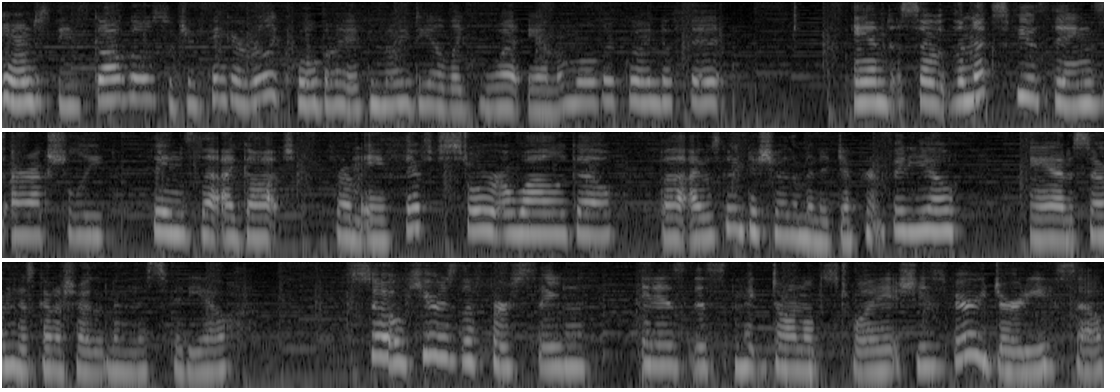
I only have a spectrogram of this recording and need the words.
And these goggles, which I think are really cool, but I have no idea like what animal they're going to fit. And so the next few things are actually things that I got from a thrift store a while ago, but I was going to show them in a different video, and so I'm just going to show them in this video. So here's the first thing. It is this McDonald's toy. She's very dirty, so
